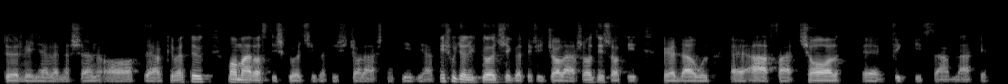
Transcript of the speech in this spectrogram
törvényellenesen az elkövetők. Ma már azt is költségvetési csalásnak hívják. És ugyanúgy költségvetési csalás az is, aki például áfát csal, fiktív számlák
